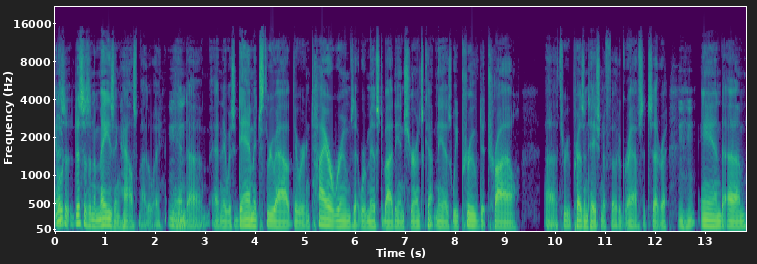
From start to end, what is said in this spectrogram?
And oh. this, is, this, is, an amazing house, by the way. Mm-hmm. And um, and there was damage throughout. There were entire rooms that were missed by the insurance company, as we proved at trial uh, through presentation of photographs, et cetera. Mm-hmm. And um,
